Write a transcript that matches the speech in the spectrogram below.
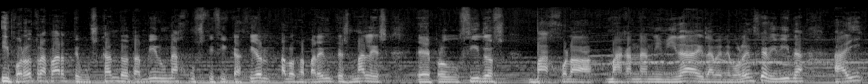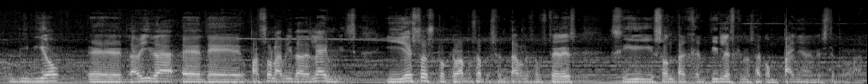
y, por otra parte, buscando también una justificación a los aparentes males eh, producidos bajo la magnanimidad y la benevolencia divina, ahí vivió eh, la vida de, pasó la vida de Leibniz. Y eso es lo que vamos a presentarles a ustedes si son tan gentiles que nos acompañan en este programa.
